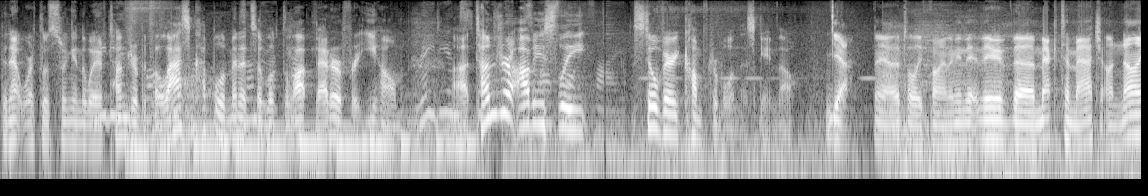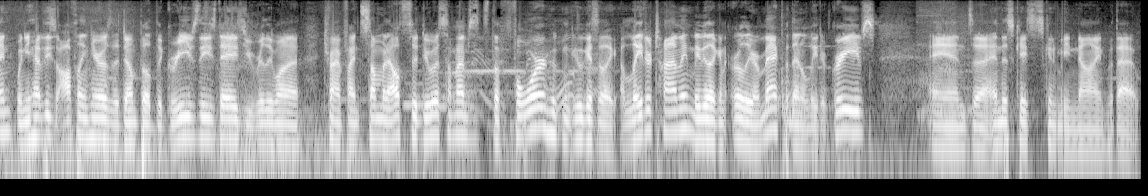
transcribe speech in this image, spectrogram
the net worth was swinging the way of Tundra, but the last couple of minutes have looked a lot better for eHome. Uh, Tundra obviously still very comfortable in this game, though. Yeah, yeah, they're totally fine. I mean, they, they have the mech to match on 9. When you have these offlane heroes that don't build the Greaves these days, you really want to try and find someone else to do it. Sometimes it's the 4 who, can, who gets like a later timing, maybe like an earlier mech, but then a later Greaves. And uh, in this case, it's going to be 9 with that,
